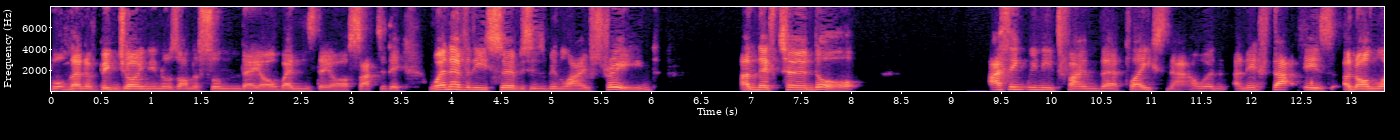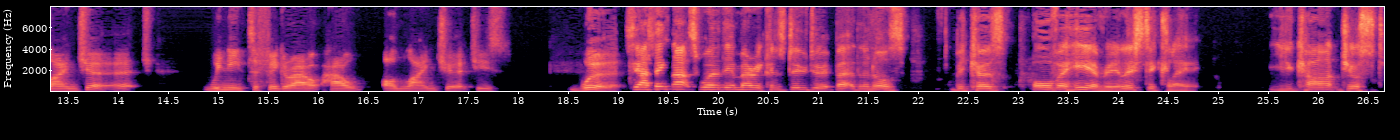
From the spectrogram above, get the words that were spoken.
but then have been joining us on a Sunday or Wednesday or Saturday whenever these services have been live streamed and they've turned up I think we need to find their place now. And and if that is an online church we need to figure out how online churches work. See, I think that's where the Americans do do it better than us, because over here, realistically, you can't just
